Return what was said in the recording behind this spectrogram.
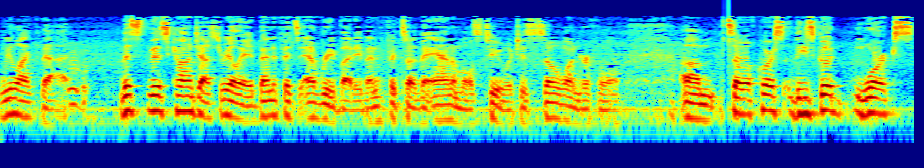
We like that. This this contest really it benefits everybody. Benefits are the animals too, which is so wonderful. Um, so of course these good works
